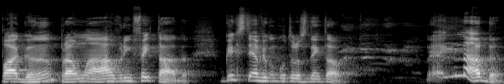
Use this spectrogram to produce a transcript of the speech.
pagã para uma árvore enfeitada. O que, que isso tem a ver com a cultura ocidental? É, nada.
